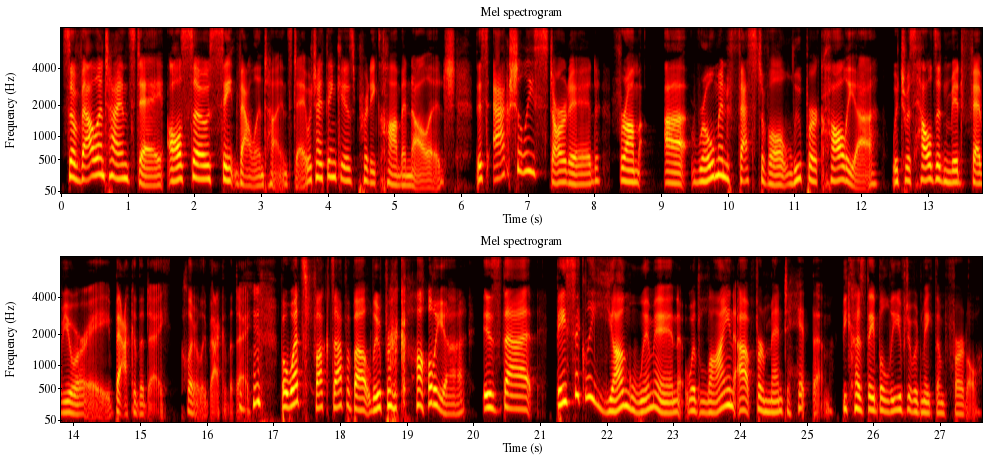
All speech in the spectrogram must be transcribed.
So, Valentine's Day, also St. Valentine's Day, which I think is pretty common knowledge, this actually started from a Roman festival, Lupercalia, which was held in mid February back in the day. Clearly, back in the day. But what's fucked up about Lupercalia is that basically young women would line up for men to hit them because they believed it would make them fertile.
